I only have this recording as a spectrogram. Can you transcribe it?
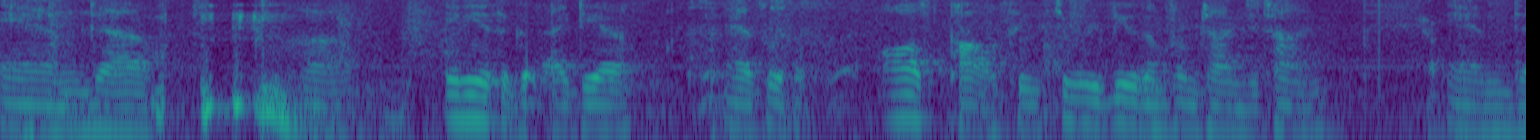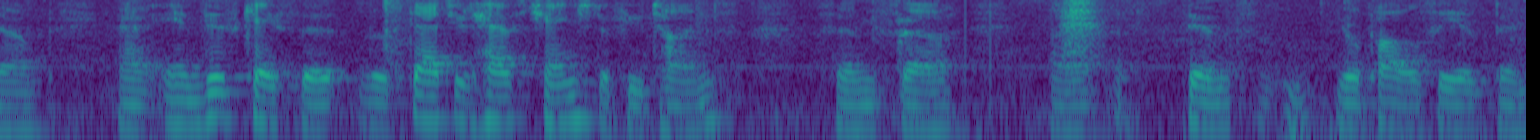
And uh, uh, it is a good idea, as with all policies, to review them from time to time. And um, uh, in this case, the, the statute has changed a few times since, uh, uh, since your policy has been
